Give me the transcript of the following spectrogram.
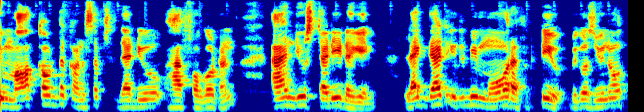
you mark out the concepts that you have forgotten and you study it again. Like that it will be more effective because you know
